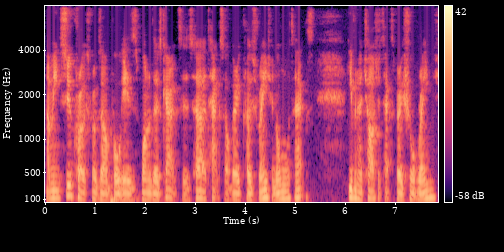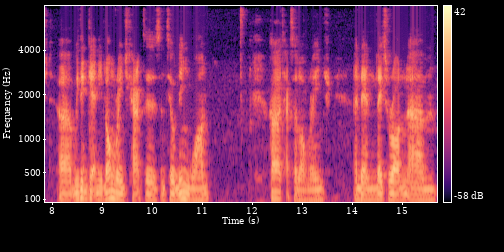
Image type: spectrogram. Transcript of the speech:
I mean, Sucrose, for example, is one of those characters. Her attacks are very close range, her normal attacks. Even her charge attacks are very short ranged. Uh, we didn't get any long range characters until Ningguang. Her attacks are long range. And then later on, um,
